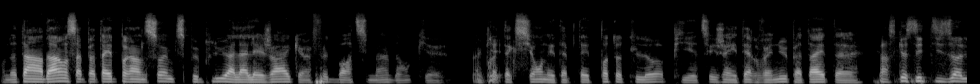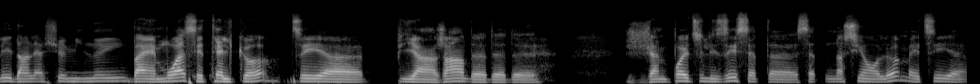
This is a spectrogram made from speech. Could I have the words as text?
on a tendance à peut-être prendre ça un petit peu plus à la légère qu'un feu de bâtiment. Donc, euh, la protection n'était peut-être pas toute là. Puis, tu sais, j'ai intervenu peut-être. Parce que c'est isolé dans la cheminée? Ben moi, c'était le cas. Tu sais, puis en genre de J'aime pas utiliser cette, euh, notion-là, mais euh,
